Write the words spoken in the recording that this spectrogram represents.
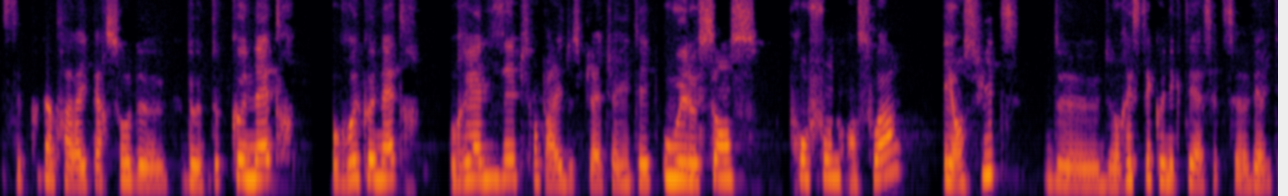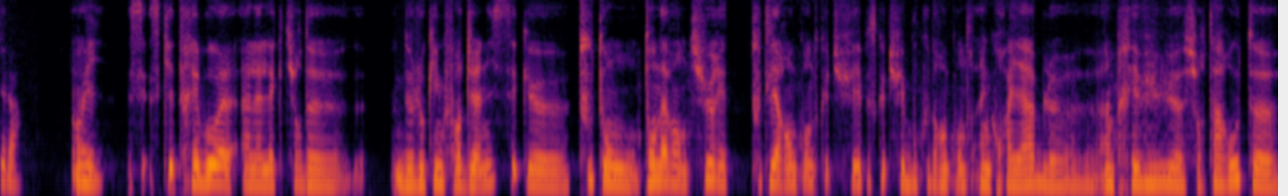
c'est tout un travail perso de, de, de connaître, reconnaître, réaliser, puisqu'on parlait de spiritualité, où est le sens profond en soi, et ensuite de, rester connecté à cette vérité-là. Oui, ce qui est très beau à la lecture de, Looking for Janice, c'est que tout ton, aventure et toutes les rencontres que tu fais, parce que tu fais beaucoup de rencontres incroyables, euh, imprévues euh, sur ta route, euh,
